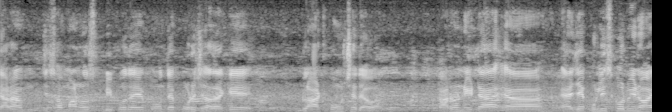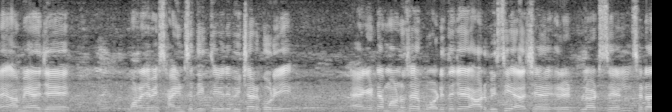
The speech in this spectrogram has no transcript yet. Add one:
যারা যেসব মানুষ বিপদের মধ্যে পড়েছে তাদেরকে ব্লাড পৌঁছে দেওয়া। কারণ এটা অ্যাজ এ পুলিশ কর্মী নয়, আমি অ্যাজ এ মানে আমি সায়েন্সের দিক থেকে যদি বিচার করি, এক একটা মানুষের বডিতে যে আরবিসি আছে রেড ব্লাড সেল সেটা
